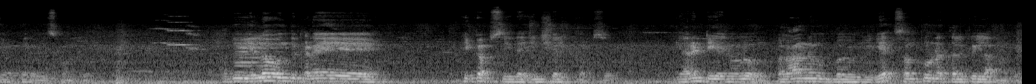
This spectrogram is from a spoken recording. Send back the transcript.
ಜವಾಬ್ದಾರಿ ವಹಿಸ್ಕೊಂಡ್ರು. ಅದು ಎಲ್ಲೋ ಒಂದು ಕಡೆ ಹಿಕಪ್ಸ್ ಇದೆ ಇನಿಷಿಯಲ್ ಹಿಕಪ್ಸು ಗ್ಯಾರಂಟಿ ಯೋಜನೆಗಳು ಫಲಾನುಭವಿಗಳಿಗೆ ಸಂಪೂರ್ಣ ತಲುಪಿಲ್ಲ ಅನ್ನೋದು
